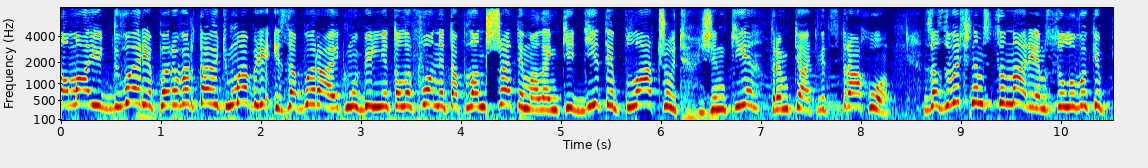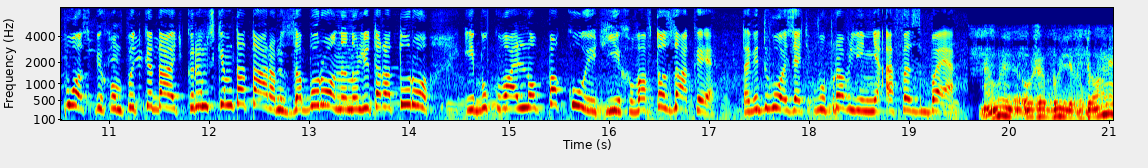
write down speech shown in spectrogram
ламають двері, перевертають меблі і забирають мобільні телефони та планшети. Маленькі діти плачуть. Жінки тремтять від страху. За звичним сценарієм силовики поспіхом підкидають кримським татарам заборонену літературу і буквально пакують їх в автозаки та відвозять в управління ФСБ. Мы уже были в доме,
